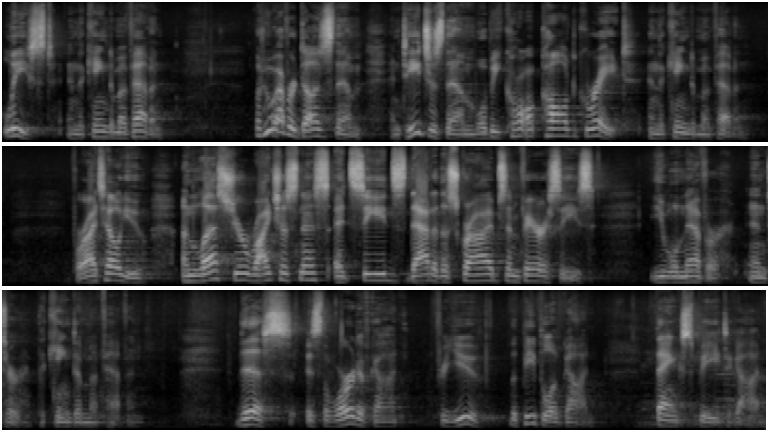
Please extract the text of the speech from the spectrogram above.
least in the kingdom of heaven. But whoever does them and teaches them will be called great in the kingdom of heaven. For I tell you, unless your righteousness exceeds that of the scribes and Pharisees, you will never enter the kingdom of heaven. This is the word of God for you, the people of God. Thanks be to God.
